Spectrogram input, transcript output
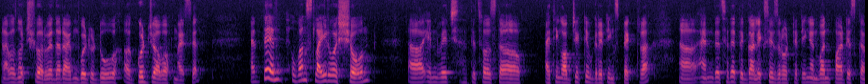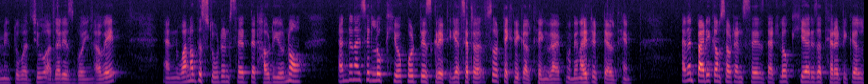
And I was not sure whether I'm going to do a good job of myself. And then one slide was shown uh, in which this was the, I think, objective grating spectra. Uh, and they say that the galaxy is rotating and one part is coming towards you, other is going away. And one of the students said that, how do you know? And then I said, look, you put this grating, etc. So technical things. I, I mean, I did tell him. And then Paddy comes out and says that, look, here is a theoretical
